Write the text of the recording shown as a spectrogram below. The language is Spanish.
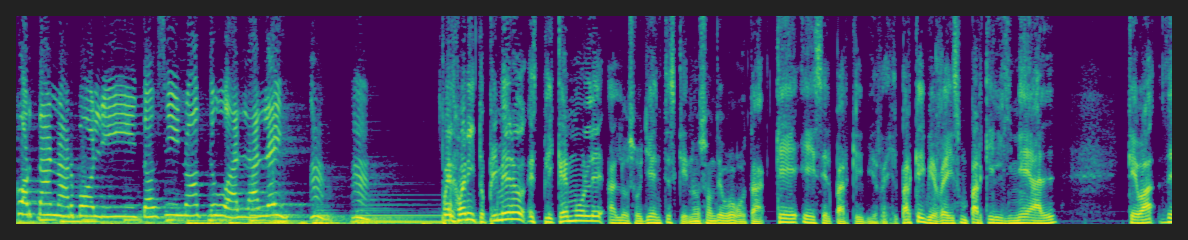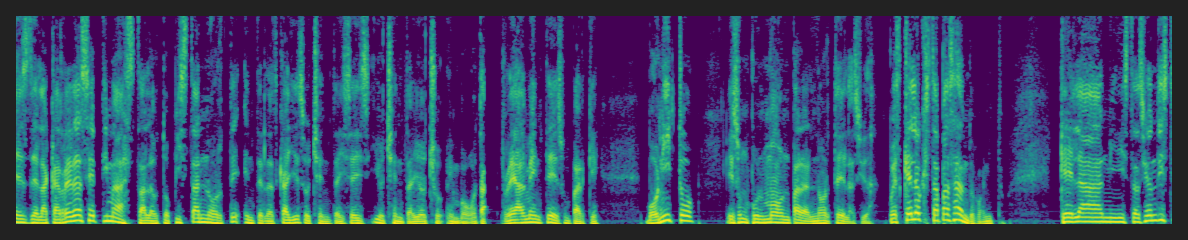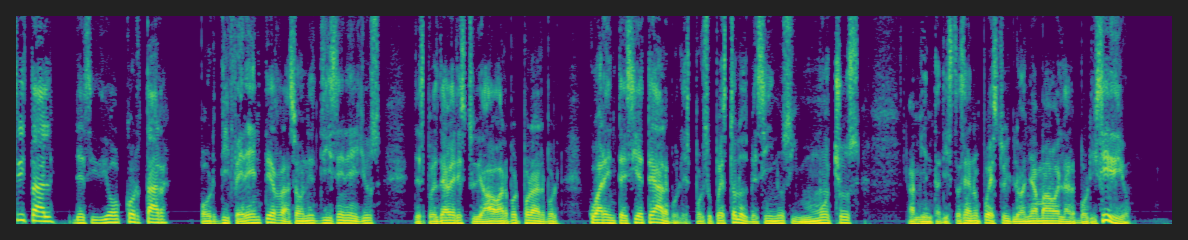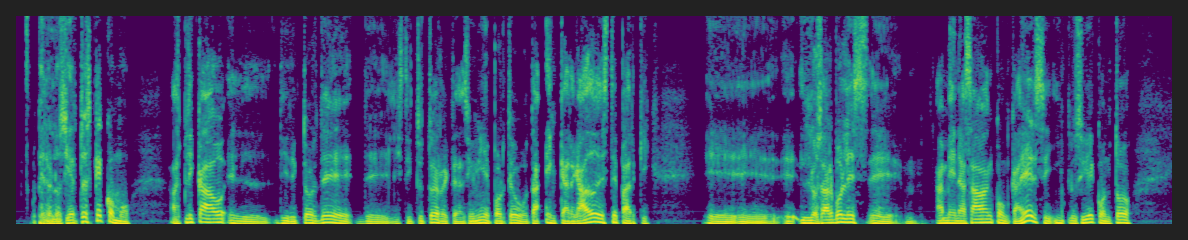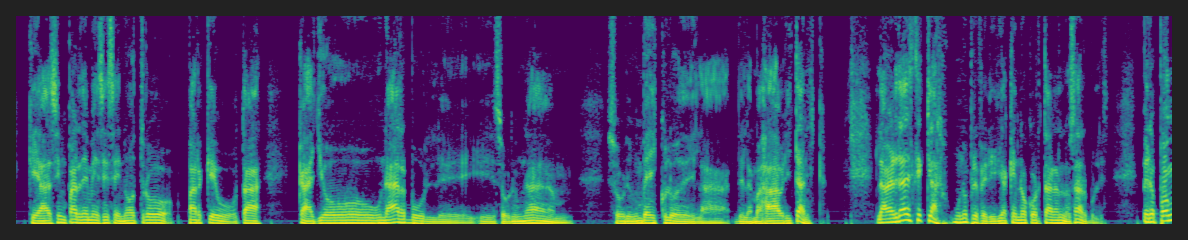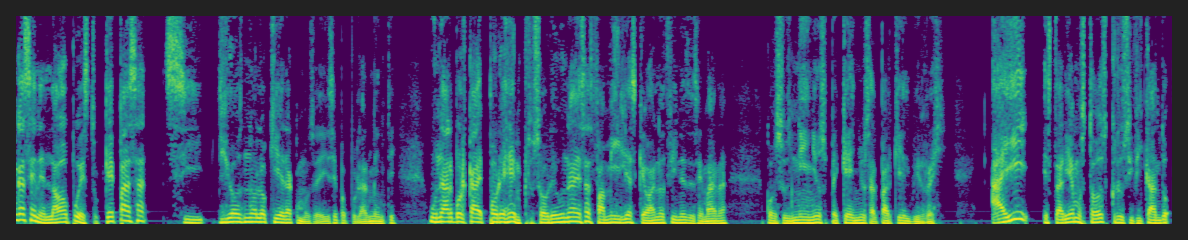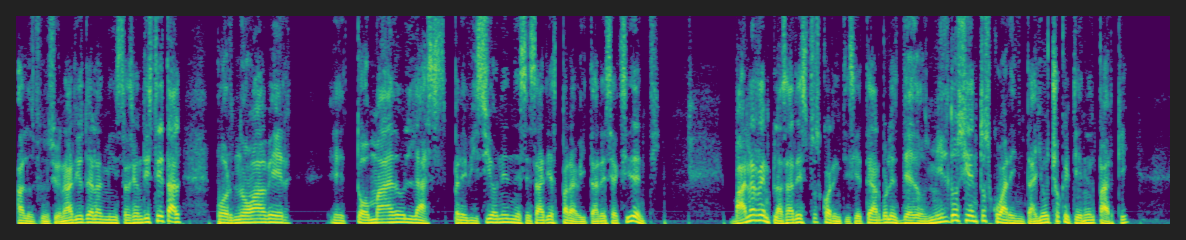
Cortan arbolitos y no actúa la ley. Mm, mm. Pues Juanito, primero expliquémosle a los oyentes que no son de Bogotá qué es el Parque El Virrey. El Parque El Virrey es un parque lineal que va desde la carrera séptima hasta la autopista norte entre las calles 86 y 88 en Bogotá. Realmente es un parque bonito, es un pulmón para el norte de la ciudad. Pues, ¿qué es lo que está pasando, Juanito? Que la administración distrital decidió cortar por diferentes razones, dicen ellos, después de haber estudiado árbol por árbol, 47 árboles. Por supuesto, los vecinos y muchos ambientalistas se han opuesto y lo han llamado el arboricidio. Pero lo cierto es que como ha explicado el director de- del Instituto de Recreación y Deporte de Bogotá, encargado de este parque, eh, eh, los árboles eh, amenazaban con caerse, inclusive contó que hace un par de meses en otro parque de Bogotá cayó un árbol eh, eh, sobre una sobre un vehículo de la de la embajada británica. La verdad es que, claro, uno preferiría que no cortaran los árboles. Pero póngase en el lado opuesto. ¿Qué pasa si Dios no lo quiera, como se dice popularmente, un árbol cae, por ejemplo, sobre una de esas familias que van los fines de semana con sus niños pequeños al Parque del Virrey? Ahí estaríamos todos crucificando a los funcionarios de la administración distrital por no haber eh, tomado las previsiones necesarias para evitar ese accidente. Van a reemplazar estos 47 árboles de 2.248 que tiene el parque,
